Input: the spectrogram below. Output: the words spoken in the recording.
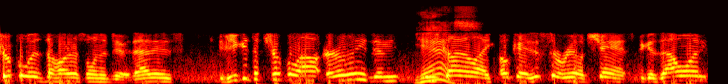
Triple is the hardest one to do. That is if you get the triple out early, then Yes. it's kind of like, okay, this is a real chance because that one,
